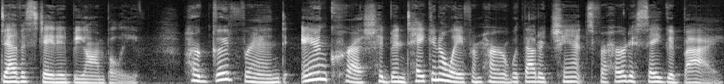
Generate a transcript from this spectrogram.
devastated beyond belief. Her good friend and crush had been taken away from her without a chance for her to say goodbye,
